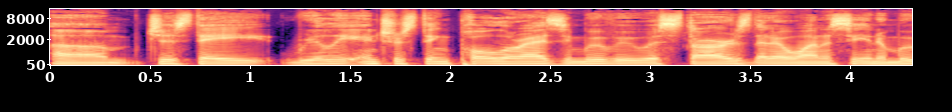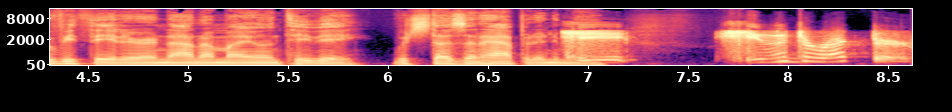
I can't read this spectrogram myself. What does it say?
um, just a really interesting, polarizing movie with stars that I want to see in a movie theater and not on my own TV, which doesn't happen anymore. He he's a director.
